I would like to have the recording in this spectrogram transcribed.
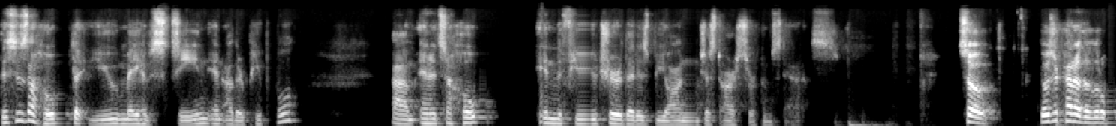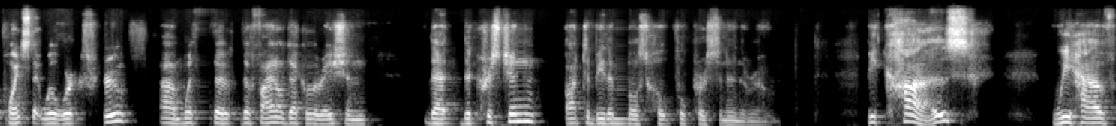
This is a hope that you may have seen in other people. Um, and it's a hope in the future that is beyond just our circumstance. So, those are kind of the little points that we'll work through um, with the, the final declaration that the Christian ought to be the most hopeful person in the room because we have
